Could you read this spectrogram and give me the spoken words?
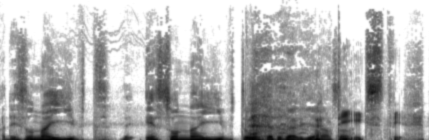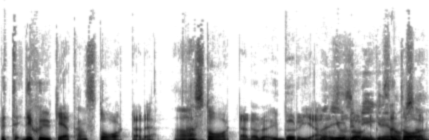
Ja, det är så naivt. Det är så naivt att åka till Belgien alltså. Det är extremt. Det sjuka är att han startade. Ja. Han startade i början. Men det gjorde. Nygren också.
